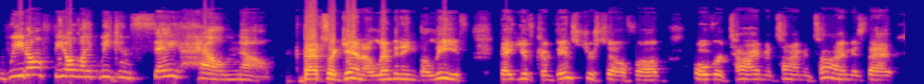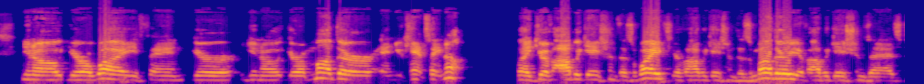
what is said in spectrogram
we don't feel like we can say hell no. That's again a limiting belief that you've convinced yourself of over time and time and time is that, you know, you're a wife and you're, you know, you're a mother and you can't say no like you have obligations as a wife you have obligations as a mother you have obligations as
